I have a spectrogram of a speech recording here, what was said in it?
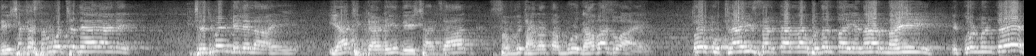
देशाच्या सर्वोच्च न्यायालयाने जजमेंट दिलेला आहे. या ठिकाणी देशाचा संविधानाचा मूळ गाभा जो आहे तो कुठल्याही सरकारला बदलता येणार नाही. हे कोण म्हणते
